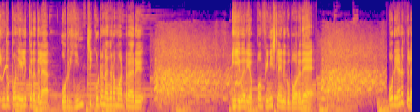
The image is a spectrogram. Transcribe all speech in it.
இந்த பொண்ணு இழுக்கிறதுல ஒரு இன்ச்சு கூட நகர மாட்டுறாரு இவர் எப்போ ஃபினிஷ் லைனுக்கு போறதே? ஒரு இடத்துல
